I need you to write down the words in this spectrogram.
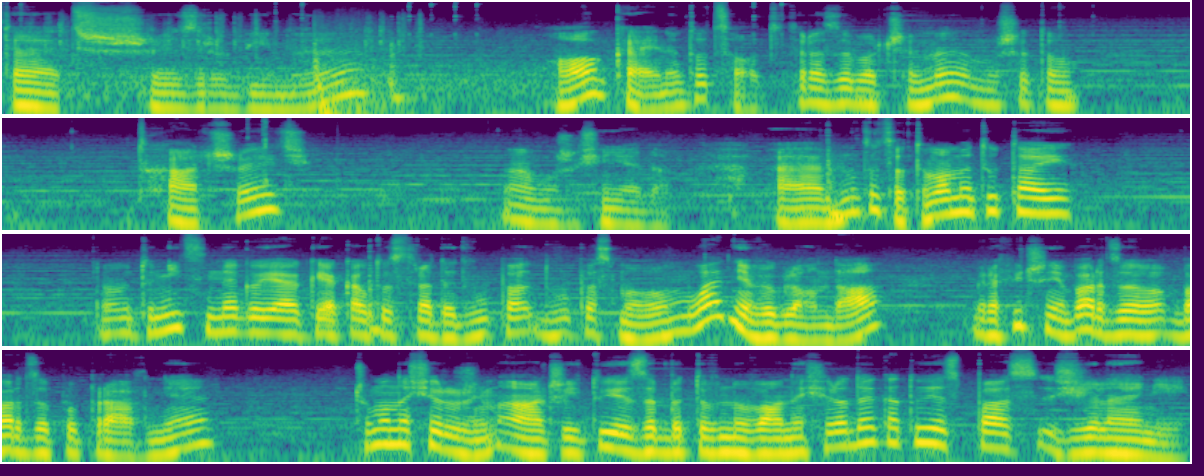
Te trzy zrobimy. Okej, no to co? To teraz zobaczymy. Muszę to odhaczyć. A, może się nie da. E, no to co? To mamy tutaj. To mamy tu nic innego jak, jak autostradę dwupa, dwupasmową. Ładnie wygląda. Graficznie bardzo, bardzo poprawnie. Czym one się różnią? A, czyli tu jest zabetonowany środek, a tu jest pas zieleni.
